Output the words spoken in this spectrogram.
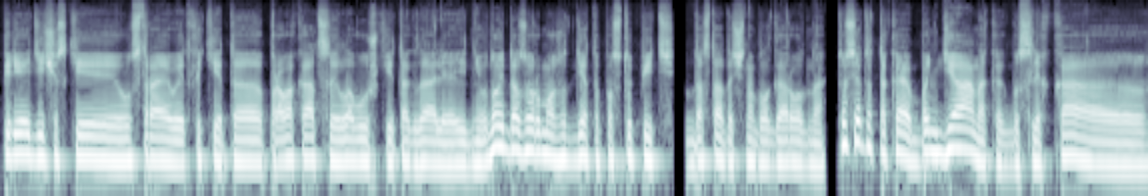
периодически устраивает какие-то провокации, ловушки и так далее. И дневной дозор может где-то поступить достаточно благородно. То есть это такая бандиана, как бы слегка,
